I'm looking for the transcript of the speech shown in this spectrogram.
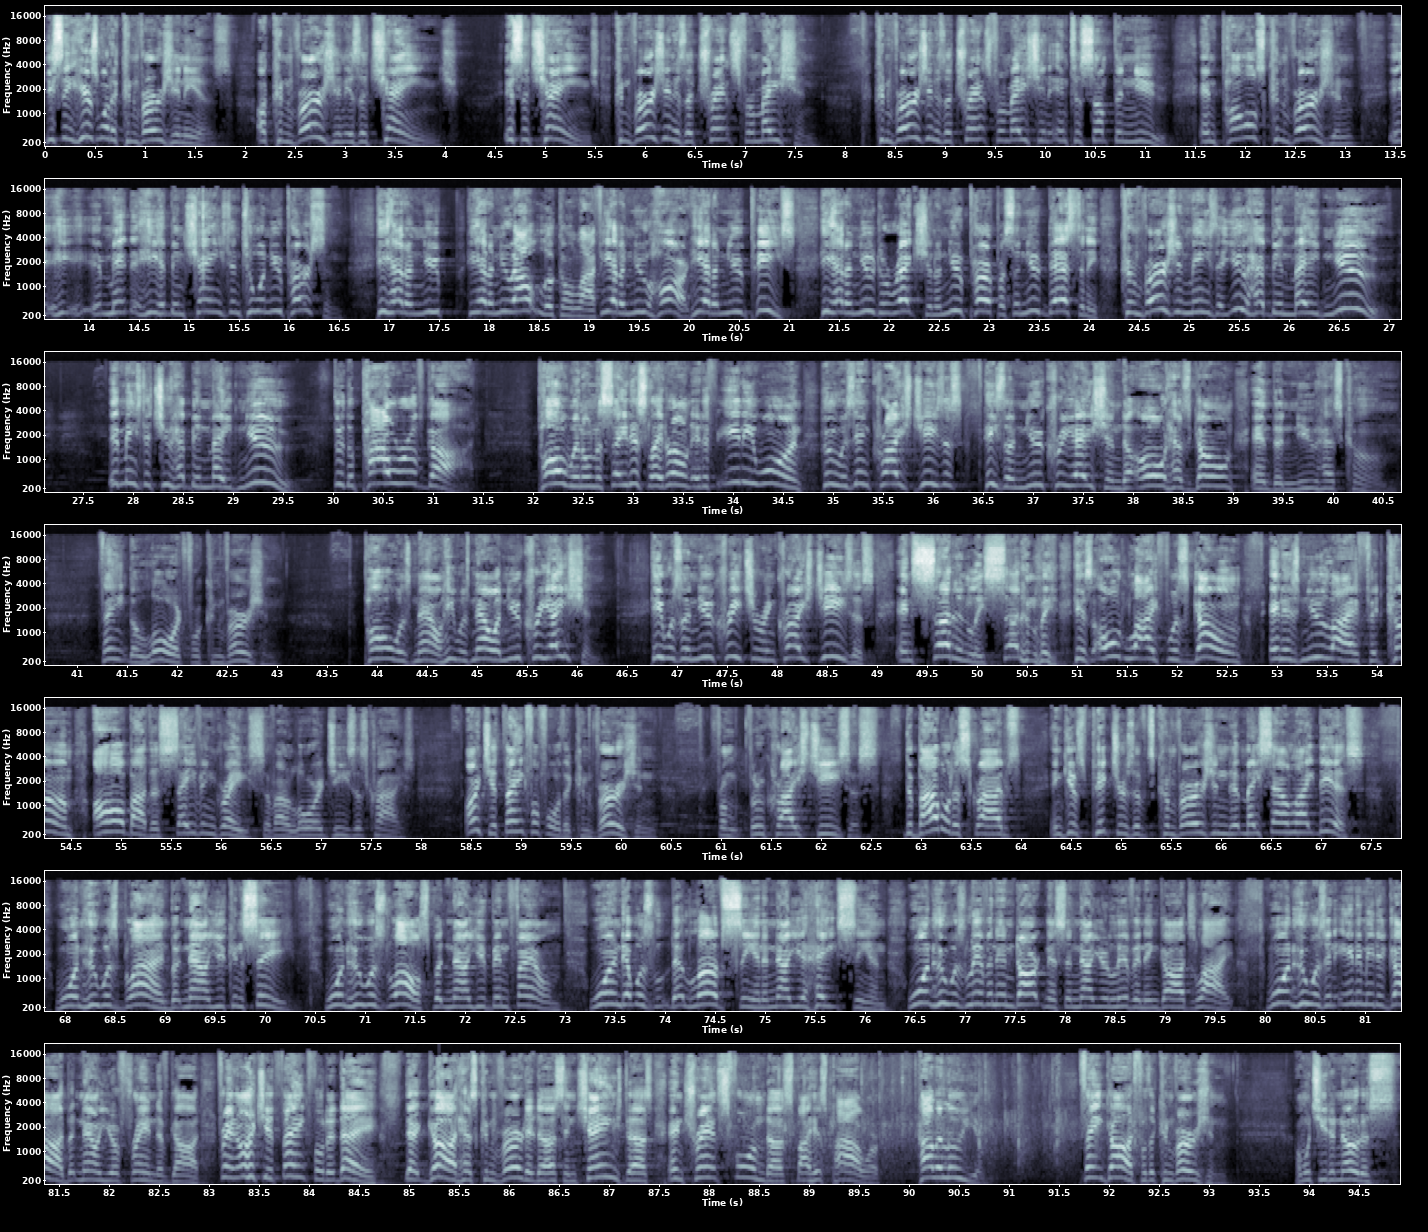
You see, here's what a conversion is a conversion is a change. It's a change. Conversion is a transformation. Conversion is a transformation into something new. And Paul's conversion, it, it meant that he had been changed into a new person. He had a new he had a new outlook on life. He had a new heart. He had a new peace. He had a new direction, a new purpose, a new destiny. Conversion means that you have been made new. It means that you have been made new through the power of God. Paul went on to say this later on that if anyone who is in Christ Jesus, he's a new creation. The old has gone and the new has come. Thank the Lord for conversion. Paul was now, he was now a new creation. He was a new creature in Christ Jesus. And suddenly, suddenly, his old life was gone and his new life had come all by the saving grace of our Lord Jesus Christ. Aren't you thankful for the conversion from through Christ Jesus. The Bible describes and gives pictures of conversion that may sound like this. One who was blind, but now you can see. One who was lost, but now you've been found. One that was that loved sin and now you hate sin. One who was living in darkness and now you're living in God's light. One who was an enemy to God, but now you're a friend of God. Friend, aren't you thankful today that God has converted us and changed us and transformed us by his power? Hallelujah. Thank God for the conversion. I want you to notice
